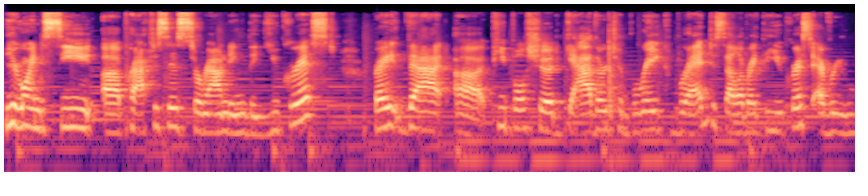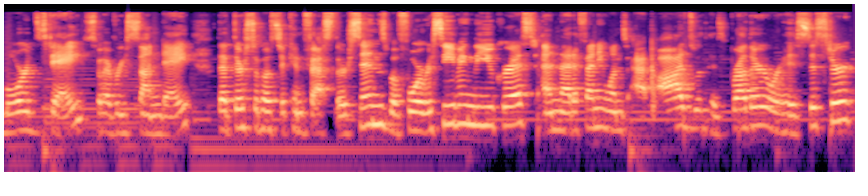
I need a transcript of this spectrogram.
You're going to see uh, practices surrounding the Eucharist, right? That uh, people should gather to break bread to celebrate the Eucharist every Lord's Day, so every Sunday, that they're supposed to confess their sins before receiving the Eucharist, and that if anyone's at odds with his brother or his sister,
